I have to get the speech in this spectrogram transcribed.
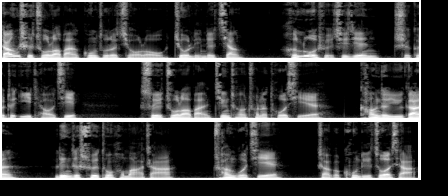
当时朱老板工作的酒楼就临着江，和洛水之间只隔着一条街，所以朱老板经常穿着拖鞋，扛着鱼竿，拎着水桶和马扎，穿过街，找个空地坐下，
